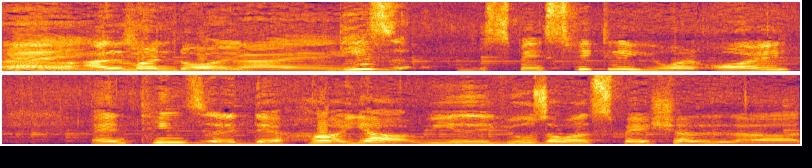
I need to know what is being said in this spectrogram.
right, almond oil. right. These specifically your oil and things. Uh, they, huh, yeah, we use our special uh,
